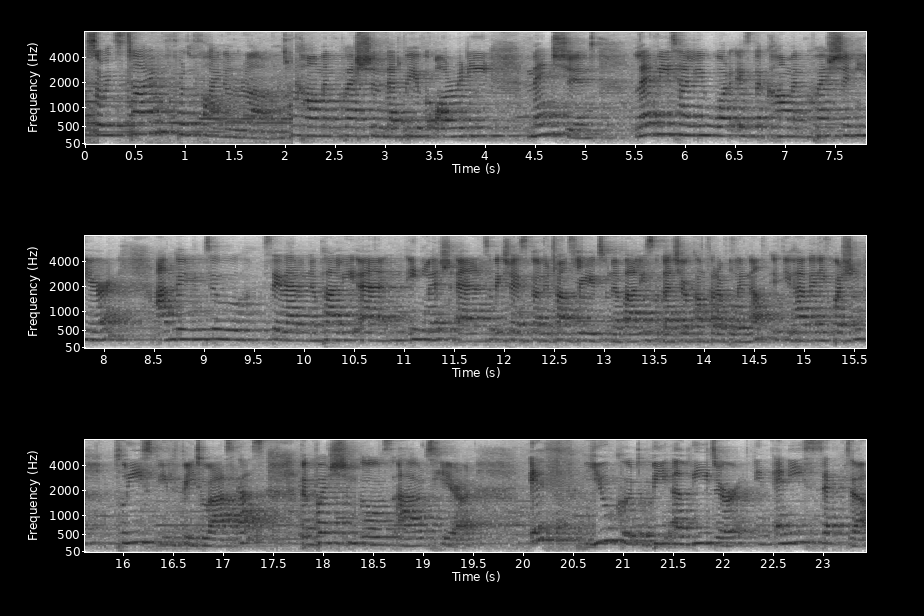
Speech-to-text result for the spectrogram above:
So it's time for the final round. Common question that we have already mentioned. Let me tell you what is the common question here. I'm going to say that in Nepali uh, and English, and Subiksha is going to translate it to Nepali so that you're comfortable enough. If you have any question, please feel free to ask us. The question goes out here. If you could be a leader in any sector,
